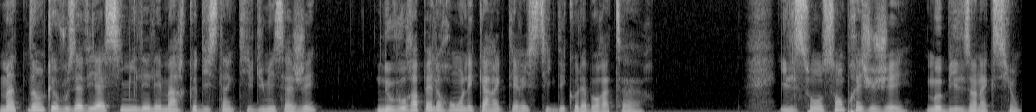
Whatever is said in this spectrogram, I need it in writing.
Maintenant que vous avez assimilé les marques distinctives du messager, nous vous rappellerons les caractéristiques des collaborateurs. Ils sont sans préjugés, mobiles en action,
